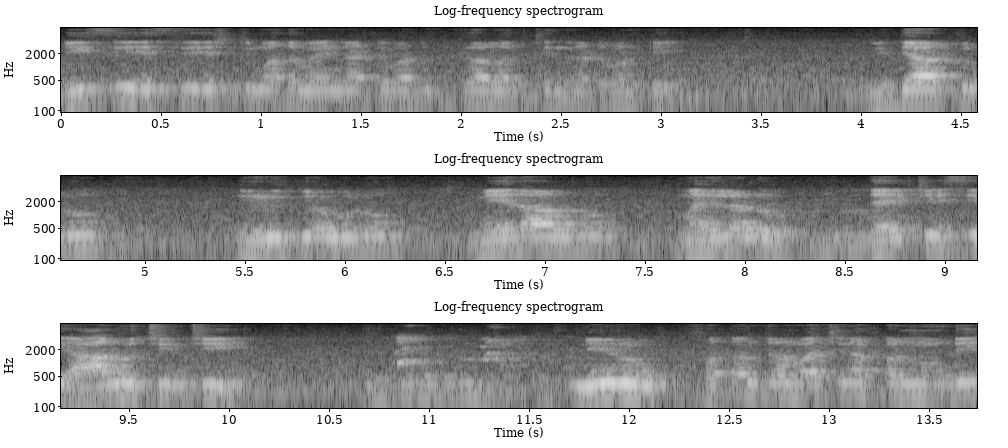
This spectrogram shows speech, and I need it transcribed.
బీసీ ఎస్సీ ఎస్టీ మత మైనార్టీ వర్గాలకు చెందినటువంటి విద్యార్థులు నిరుద్యోగులు మేధావులు మహిళలు దయచేసి ఆలోచించి మీరు స్వతంత్రం వచ్చినప్పటి నుండి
